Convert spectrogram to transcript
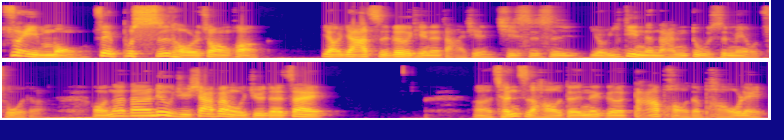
最猛、最不失头的状况，要压制乐天的打线，其实是有一定的难度，是没有错的。哦，那当然六局下半，我觉得在呃陈子豪的那个打跑的跑垒，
